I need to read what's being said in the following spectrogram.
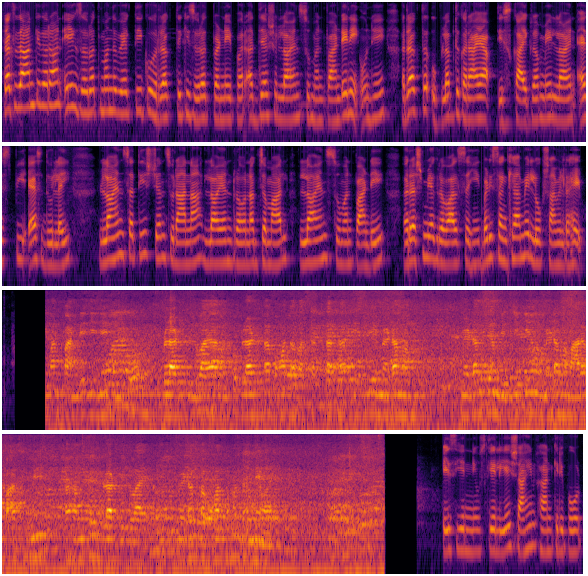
रक्तदान के दौरान एक ज़रूरतमंद व्यक्ति को रक्त की ज़रूरत पड़ने पर अध्यक्ष लॉयन सुमन पांडे ने उन्हें रक्त उपलब्ध कराया। इस कार्यक्रम में lion S P S Dulai lion Satish Chand Surana lion Raunak Jamal lion Suman Pandey Rashmi Agrawal सहित बड़ी संख्या में लोग शामिल रहे। सुमन पांडे जी ने हमको ब्लड दिलवाया। हमको ब्लड का बहुत आवश्यकता था इसलिए मैडम हम मैडम से हम विनती किए और मैडम हमारे पास में हमको ब्लड दिलवाए। मैडम का बहुत बहुत धन्यवाद। एसीएन न्यूज़ के लिए शाहिन खान की रिपोर्ट।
